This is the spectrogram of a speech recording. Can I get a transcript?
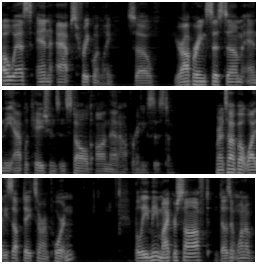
OS and apps frequently. So your operating system and the applications installed on that operating system. We're going to talk about why these updates are important. Believe me, Microsoft doesn't want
